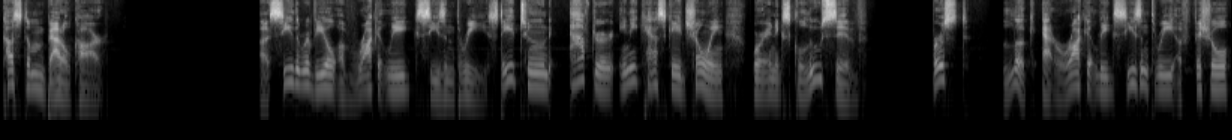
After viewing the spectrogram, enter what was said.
custom battle car. Uh, see the reveal of Rocket League Season 3. Stay tuned after any Kaskade showing for an exclusive first look at Rocket League Season 3 official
